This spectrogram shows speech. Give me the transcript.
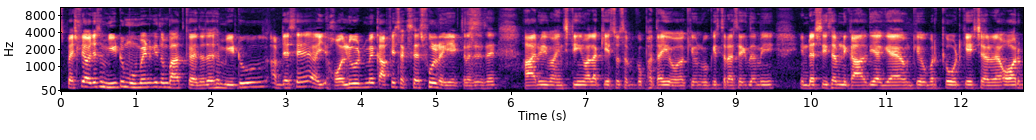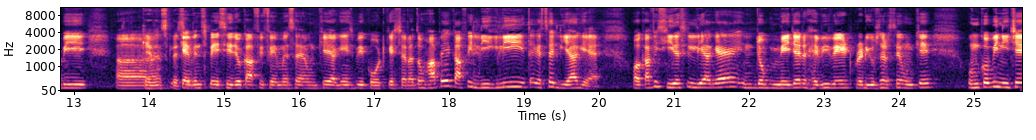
स्पेशली और जैसे मी टू मूवमेंट की तुम बात कर रहे थे तो जैसे मी टू अब जैसे हॉलीवुड में काफ़ी सक्सेसफुल रही है एक तरह से जैसे हार्वी वाइंस्टीन वाला केस तो सबको पता ही होगा कि उनको किस तरह से एकदम ही इंडस्ट्री सब निकाल दिया गया है उनके ऊपर कोर्ट केस चल रहा है और भी केविन स्पेसी जो काफ़ी फ़ेमस है उनके अगेंस्ट भी कोर्ट केस चल रहा है तो वहाँ पे काफ़ी लीगली तरह से लिया गया है और काफ़ी सीरियसली लिया गया है इन जो मेजर हैवी वेट प्रोड्यूसर्स थे उनके उनको भी नीचे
